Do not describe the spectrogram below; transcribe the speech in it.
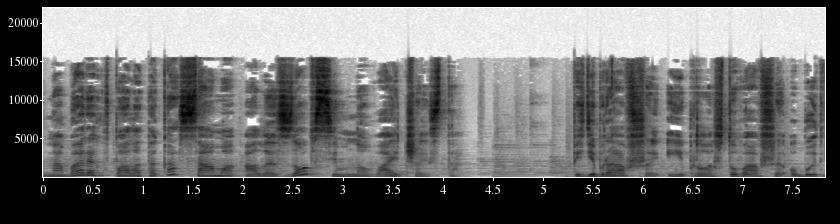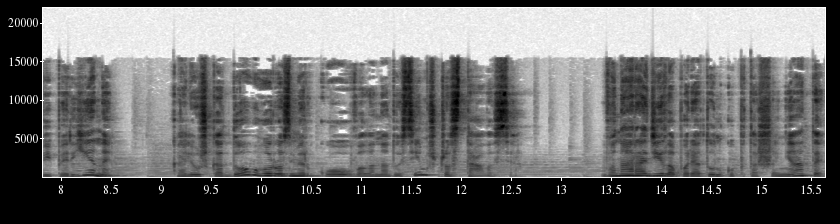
на берег впала така сама, але зовсім нова й чиста. Підібравши і прилаштувавши обидві пір'їни, калюшка довго розмірковувала над усім, що сталося. Вона раділа порятунку пташеняти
